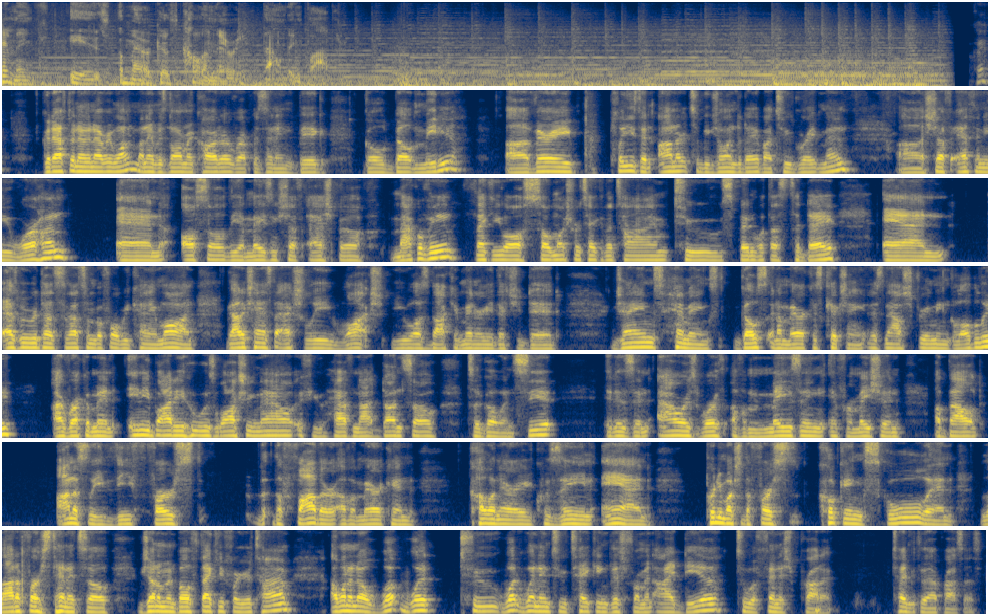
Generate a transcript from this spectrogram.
Hemings is America's culinary founding father. Okay. Good afternoon, everyone. My name is Norman Carter, representing Big Gold Belt Media. Uh, very pleased and honored to be joined today by two great men, uh, Chef Anthony Werhun and also the amazing Chef Ashbell McElveen. Thank you all so much for taking the time to spend with us today. And as we were discussing before we came on, got a chance to actually watch you all's documentary that you did. James Hemings, Ghosts in America's Kitchen, it is now streaming globally. I recommend anybody who is watching now, if you have not done so, to go and see it. It is an hour's worth of amazing information about, honestly, the first, the father of American culinary cuisine and pretty much the first cooking school and a lot of first tenants. So, gentlemen, both thank you for your time. I want to know what what to what went into taking this from an idea to a finished product. Take me through that process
